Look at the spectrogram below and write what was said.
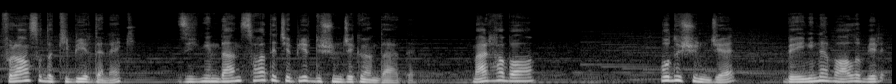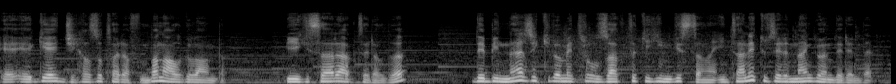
Fransa'daki bir denek, zihninden sadece bir düşünce gönderdi. Merhaba. Bu düşünce, beynine bağlı bir EEG cihazı tarafından algılandı. Bilgisayara aktarıldı ve binlerce kilometre uzaktaki Hindistan'a internet üzerinden gönderildi.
